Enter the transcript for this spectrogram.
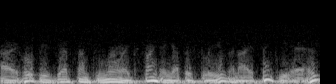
I hope he's got something more exciting up his sleeve than I think he has.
